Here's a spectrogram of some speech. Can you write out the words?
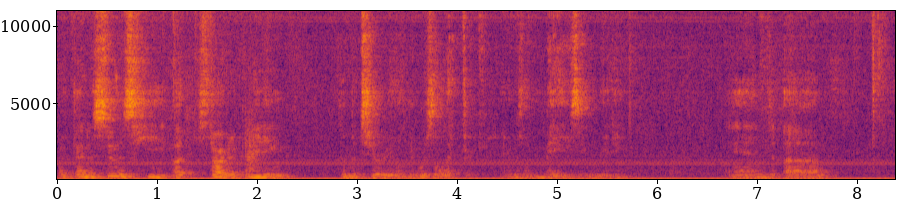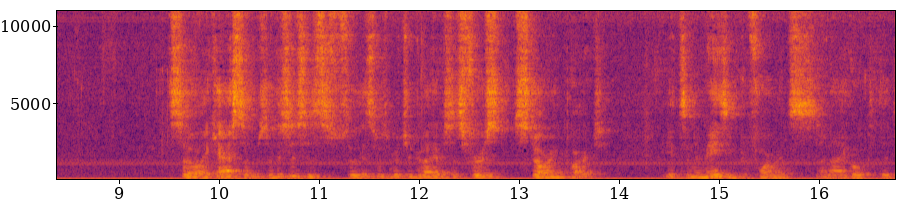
But then as soon as he uh, started reading the material, it was electric. It was amazing reading. And um, so I cast him. So this is his, so this was Richard Dreyfuss' first starring part. It's an amazing performance, and I hope that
